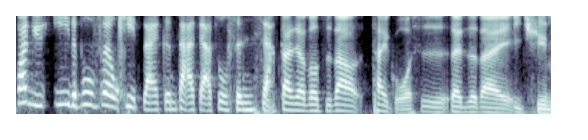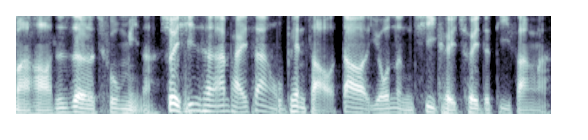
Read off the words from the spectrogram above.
关于一的部分，Kid 来跟大家做分享。大家都知道泰国是在热带地区嘛，哈，是热的出名啊，所以行程安排上普遍找到有冷气可以吹的地方啊。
